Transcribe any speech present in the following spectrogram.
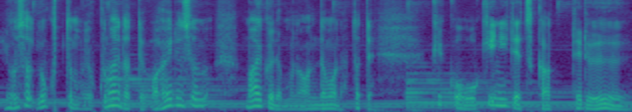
よさよくてもよくないだってワイヤレスマイクでも何でもない。だって結構お気に入りで使ってる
